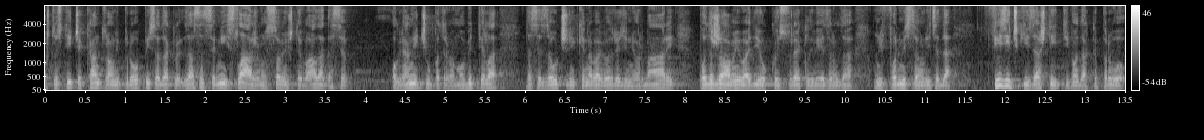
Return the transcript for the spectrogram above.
Što se tiče kantonalnih propisa, dakle, za sad se mi slažemo s ovim što je vlada da se ograniči upotreba mobitela, da se za učenike nabavi određeni ormari, podržavamo i ovaj dio koji su rekli vezano da uniformisano lice, da fizički zaštitimo, dakle, prvo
